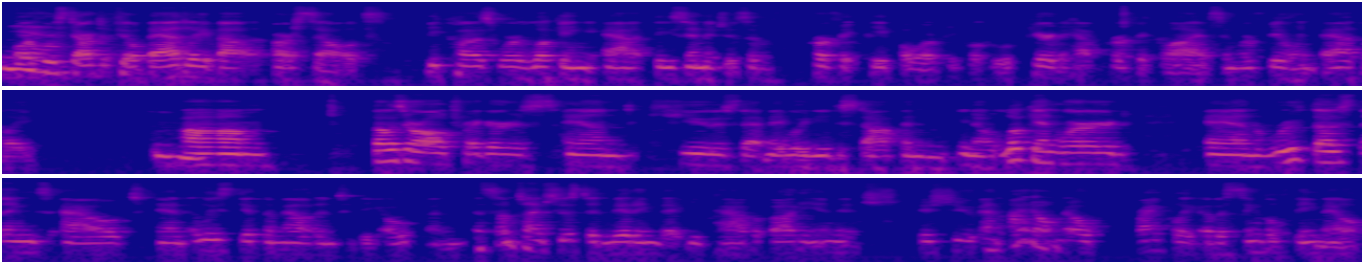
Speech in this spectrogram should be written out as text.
Yeah. Or if we start to feel badly about ourselves because we're looking at these images of perfect people or people who appear to have perfect lives and we're feeling badly. Mm-hmm. Um, those are all triggers and cues that maybe we need to stop and you know look inward and root those things out and at least get them out into the open. And sometimes just admitting that you have a body image issue. And I don't know, frankly, of a single female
